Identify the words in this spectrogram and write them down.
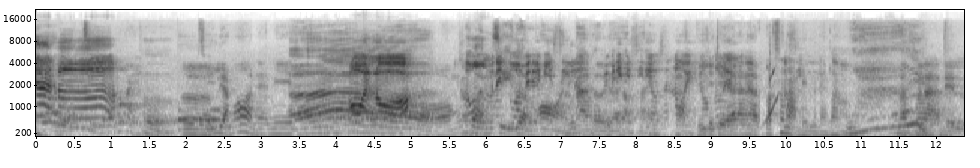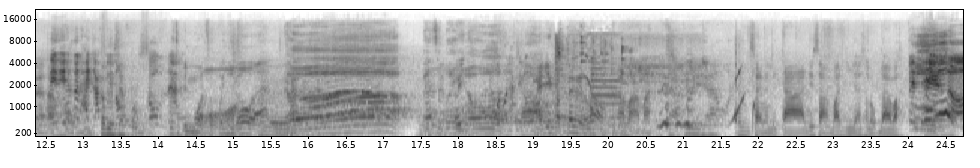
อะเธอ เออเออสีเหลืองอ่อนเนี่ยมีเออ่อนเหรอ ของเขาบอกว่าในตัวไม่ได้มีสีเหลืองไม่ได้มีสีเดียวซะหน่อยพี่เจเจแล้วกันครับลักษณะเด่นอะไรบ้าง ลักษณะเด่นเหรอครับในนี้ถ้าเกิดไทยกราก็ฟิมีกต้อแค่งผผมมส้มนะ จะเป็นหมอซุปเปอร์ฮีโร่แล้ว เออ เป็นซูเปอร์ฮีโร่แฮร์รี่พอตเตอร์หรือเปล่าเอามามาเป็นใส่นาฬิกาที่สามารถยิงยาสลบได้ปะเป็นเทนเหรอ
